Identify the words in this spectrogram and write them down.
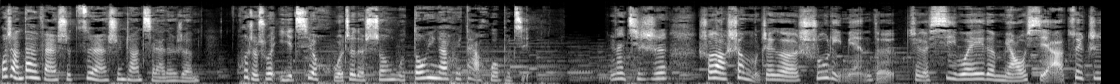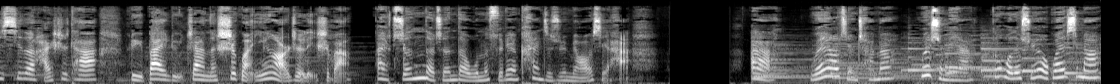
我想，但凡是自然生长起来的人，或者说一切活着的生物，都应该会大惑不解。那其实说到圣母这个书里面的这个细微的描写啊，最窒息的还是她屡败屡战的试管婴儿这里是吧？哎，真的真的，我们随便看几句描写哈。啊，我也要检查吗？为什么呀？跟我的血有关系吗？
